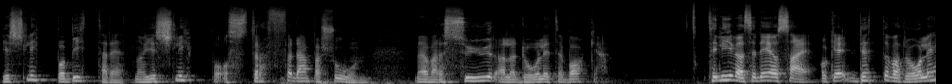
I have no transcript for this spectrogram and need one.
Gi slipp på bitterheten og gi slipp på å straffe den personen med å være sur eller dårlig tilbake. Tilgivelse det er å si OK, dette var dårlig,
